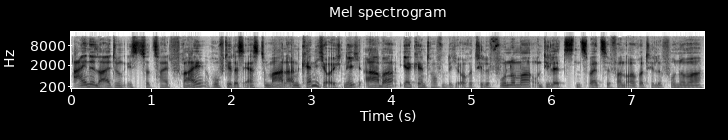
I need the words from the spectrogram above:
Eine Leitung ist zurzeit frei. Ruft ihr das erste Mal an. Kenne ich euch nicht, aber ihr kennt hoffentlich eure Telefonnummer und die letzten zwei Ziffern eurer Telefonnummer,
